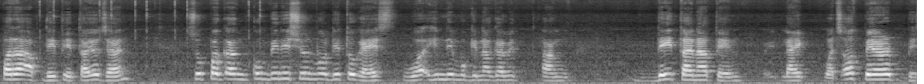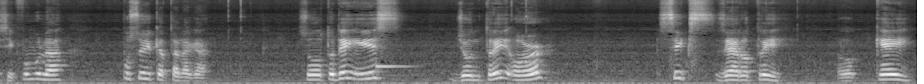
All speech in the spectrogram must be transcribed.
para updated tayo dyan. So pag ang combination mo dito guys, hindi mo ginagamit ang data natin, like what's out pair, basic formula, pusoy ka talaga. So today is June 3 or 603. Okay.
